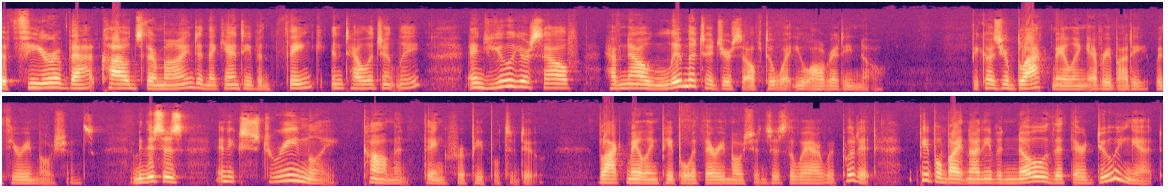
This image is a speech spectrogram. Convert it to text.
the fear of that clouds their mind and they can't even think intelligently. And you yourself have now limited yourself to what you already know because you're blackmailing everybody with your emotions. I mean, this is an extremely common thing for people to do. Blackmailing people with their emotions is the way I would put it. People might not even know that they're doing it.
